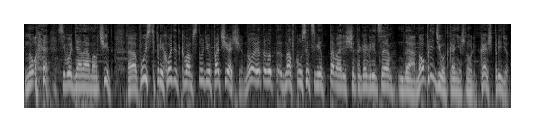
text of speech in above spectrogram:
Ну, сегодня она молчит. Э, Пусть приходит к вам в студию почаще. Но это вот на вкус и цвет товарища-то, как говорится. Да, но придет, конечно, Ольга. Конечно, придет.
